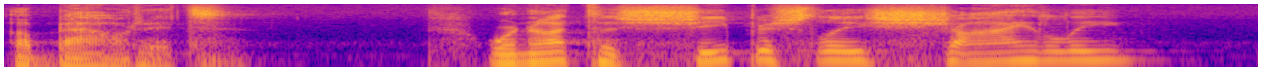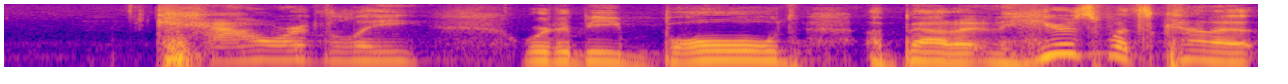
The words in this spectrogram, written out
about it. We're not to sheepishly, shyly, cowardly. We're to be bold about it. And here's what's kind of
